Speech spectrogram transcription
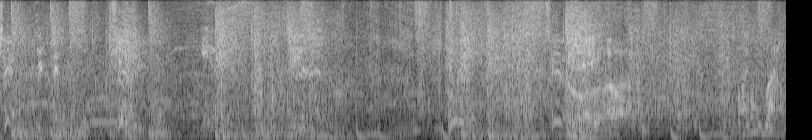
Two! Round.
